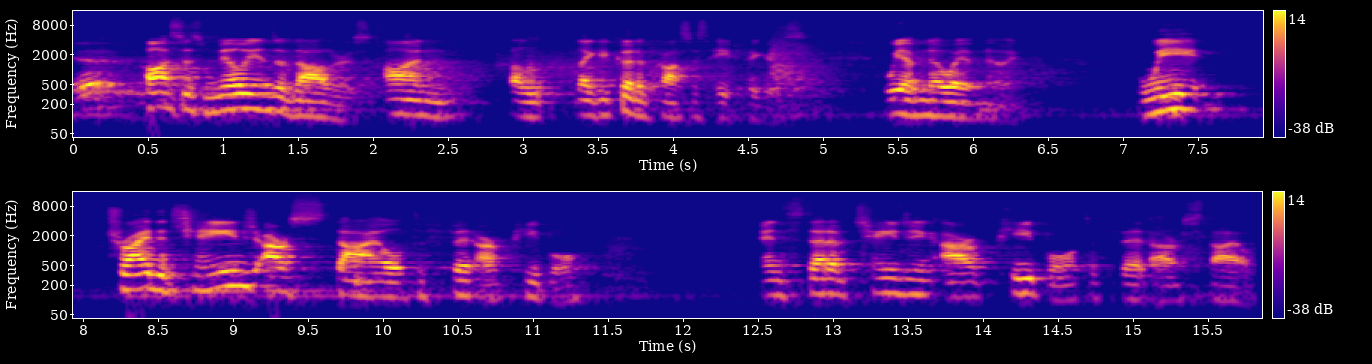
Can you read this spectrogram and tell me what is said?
Yeah. Cost us millions of dollars on, a, like it could have cost us eight figures. We have no way of knowing. We tried to change our style to fit our people instead of changing our people to fit our style.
